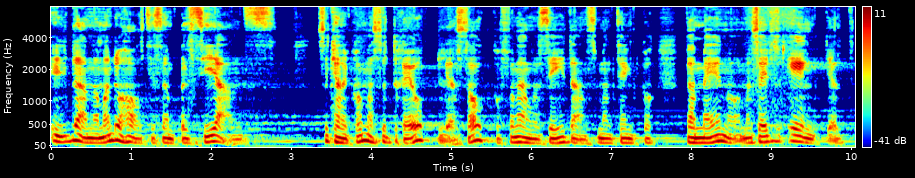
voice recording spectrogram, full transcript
ibland när man då har till exempel seans så kan det komma så dråpliga saker från andra sidan som man tänker, vad menar de? Men så är det så enkelt.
